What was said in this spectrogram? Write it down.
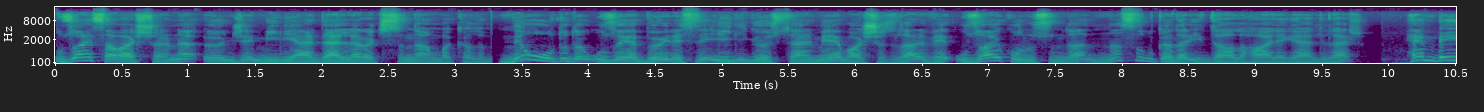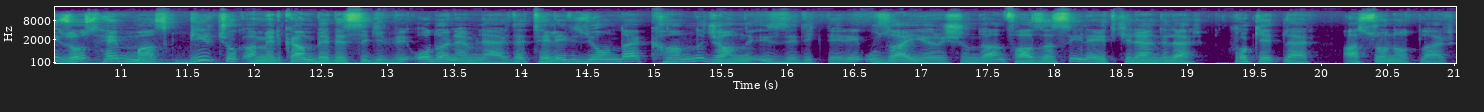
Uzay savaşlarına önce milyarderler açısından bakalım. Ne oldu da uzaya böylesine ilgi göstermeye başladılar ve uzay konusunda nasıl bu kadar iddialı hale geldiler? Hem Bezos hem Musk birçok Amerikan bebesi gibi o dönemlerde televizyonda kanlı canlı izledikleri uzay yarışından fazlasıyla etkilendiler. Roketler, astronotlar,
